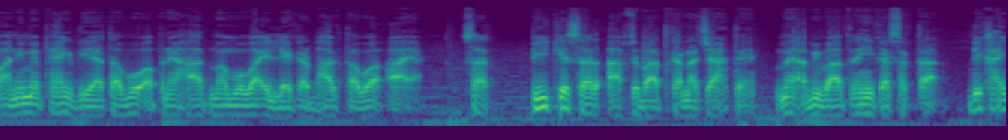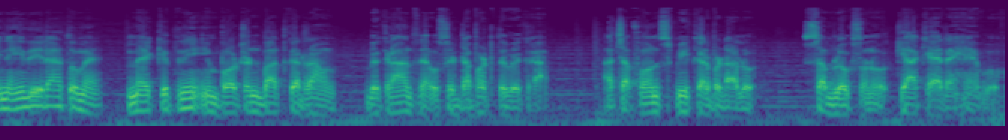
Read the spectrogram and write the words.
पानी में फेंक दिया था, वो अपने हाथ में मोबाइल लेकर भागता हुआ आया। सर पी के सर आपसे बात करना चाहते हैं। मैं अभी बात नहीं कर सकता। दिखाई नहीं दे रहा तो मैं मैं कितनी इम्पोर्टेंट बात कर रहा हूँ। विक्रांत ने उसे डपटते हुए कहा। अच्छा फ़ोन स्पीकर पर डालो। सब लोग सुनो, क्या कह रहे हैं वो।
